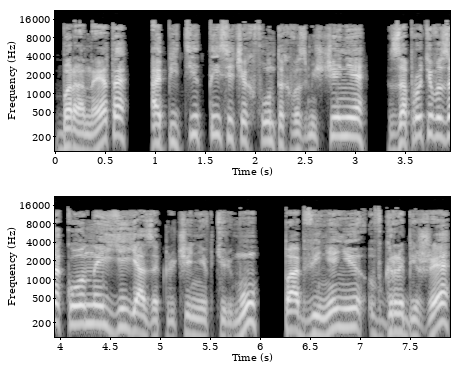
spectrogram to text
баронета, о пяти тысячах фунтах возмещения за противозаконное ея заключение в тюрьму по обвинению в грабеже,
